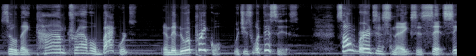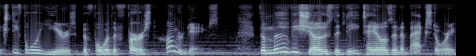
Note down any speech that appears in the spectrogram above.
so they time travel backwards and they do a prequel, which is what this is. Songbirds and Snakes is set 64 years before the first Hunger Games. The movie shows the details and the backstory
